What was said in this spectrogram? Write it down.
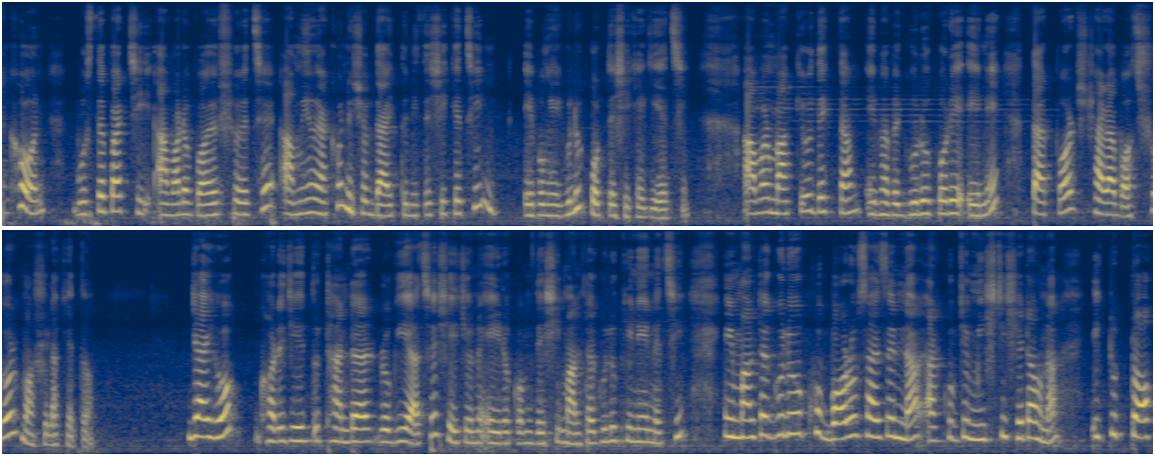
এখন বুঝতে পারছি আমারও বয়স হয়েছে, আমিও এখন এসব দায়িত্ব নিতে শিখেছি এবং এগুলো করতে শিখে গিয়েছি। আমার মাকেও দেখতাম এভাবে গুঁড়ো করে এনে তারপর সারা বছর মশলা খেত। যাই হোক ঘরে যেহেতু ঠান্ডার রোগী আছে, সেই জন্য এইরকম দেশি মালটাগুলো কিনে এনেছি। এই মালটাগুলো খুব বড় সাইজের না, আর খুব যে মিষ্টি সেটাও না, একটু টক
